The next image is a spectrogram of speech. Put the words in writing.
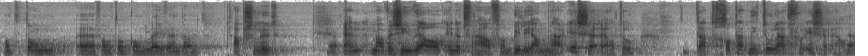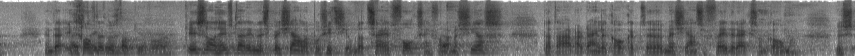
want de tong, uh, van de tong komt leven en dood. Absoluut. Ja. En, maar we zien wel in het verhaal van Biliam naar Israël toe, dat God dat niet toelaat voor Israël. Ja. En daar, ik Hij geloof dat een stokje voor. Israël heeft daarin een speciale positie, omdat zij het volk zijn van de Messias. Dat daar uiteindelijk ook het uh, Messiaanse vrederijk zal komen. Dus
